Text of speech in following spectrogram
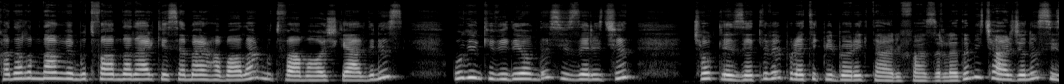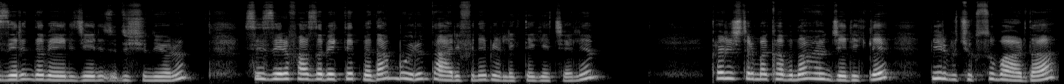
Kanalımdan ve mutfağımdan herkese merhabalar. Mutfağıma hoş geldiniz. Bugünkü videomda sizler için çok lezzetli ve pratik bir börek tarifi hazırladım. İç harcını sizlerin de beğeneceğinizi düşünüyorum. Sizleri fazla bekletmeden buyurun tarifine birlikte geçelim. Karıştırma kabına öncelikle 1,5 su bardağı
